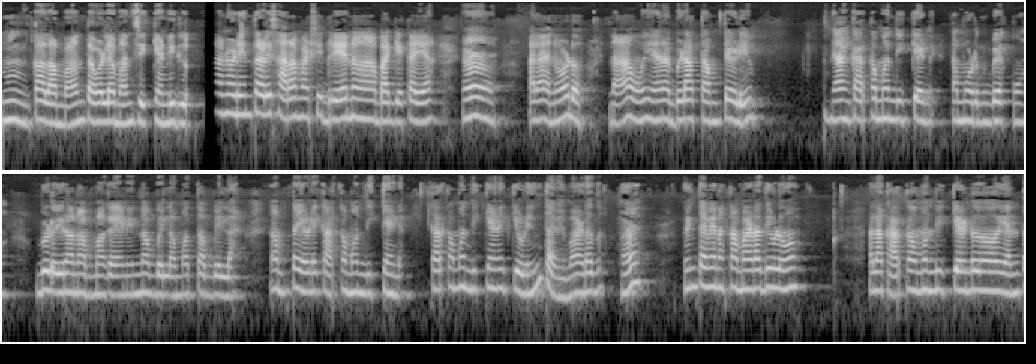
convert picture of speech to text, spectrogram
ಹ್ಞೂ ಕಾಲಮ್ಮ ಅಂತ ಒಳ್ಳೆ ಮನ್ಸು ಇಕ್ಕೊಂಡಿದ್ಲು. ನೋಡಿ ಇಂಥಳಿ ಸಾರ ಮಾಡಿಸಿದ್ರೆ ಏನು ಭಾಗ್ಯಕಯ್ಯ ಹ್ಞೂ ಅಲ್ಲ, ನೋಡು, ನಾವು ಏನ ಬಿಡತ್ತ ಅಂತೇಳಿ ನಾನು ಕರ್ಕೊಂಬಂದು ಇಕ್ಕಂಡು ನಮ್ಮ ಹುಡುಗ ಬೇಕು. ಬಿಡು, ಇರೋ ನಮ್ಮ ಮಗ ಏನು ಇನ್ನೊಬ್ಬಿಲ್ಲ ಮತ್ತೊಬ್ಬಿಲ್ಲ ಅಂತ ಹೇಳಿ ಕರ್ಕೊಂಬಂದು ಇಕ್ಕಂಡು ಕರ್ಕೊಂಬಂದು ಇಕ್ಕಂಡಿಕ್ಕೆ ಇವಳು ಇಂಥವೇ ಮಾಡೋದು, ಹಾಂ? ಇಂಥವೇನಕ್ಕ ಮಾಡೋದು ಇವಳು? ಅಲ್ಲ, ಕರ್ಕೊಂಬಂದು ಎಂತ ಎಂಥ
